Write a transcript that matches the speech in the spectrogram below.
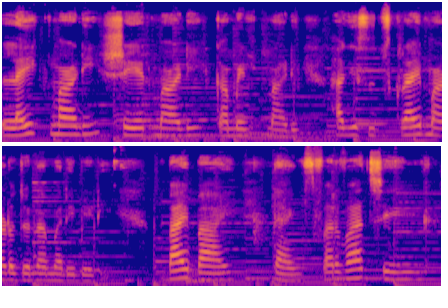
ಲೈಕ್ ಮಾಡಿ, ಶೇರ್ ಮಾಡಿ, ಕಮೆಂಟ್ ಮಾಡಿ. ಹಾಗೆ ಸಬ್ಸ್ಕ್ರೈಬ್ ಮಾಡೋದನ್ನು ಮರಿಬೇಡಿ. Bye bye thanks for watching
